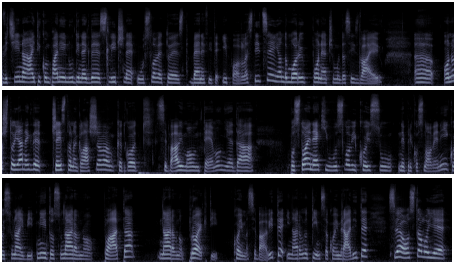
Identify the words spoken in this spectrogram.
većina IT kompanije nudi negde slične uslove, to jest benefite i povlastice i onda moraju po nečemu da se izdvajaju. Uh, ono što ja negde često naglašavam kad god se bavim ovom temom je da postoje neki uslovi koji su neprikosnoveni i koji su najbitniji. To su naravno plata, naravno projekti kojima se bavite i naravno tim sa kojim radite. Sve ostalo je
